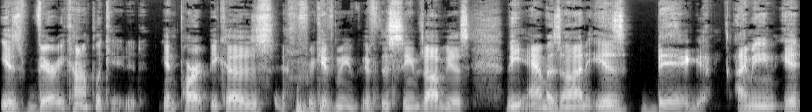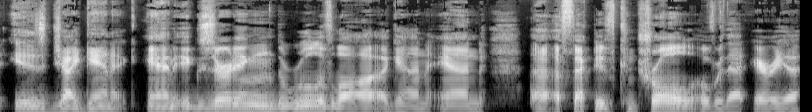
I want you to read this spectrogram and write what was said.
is very complicated, in part because, forgive me if this seems obvious, the Amazon is big. I mean, it is gigantic and exerting the rule of law again and uh, effective control over that area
